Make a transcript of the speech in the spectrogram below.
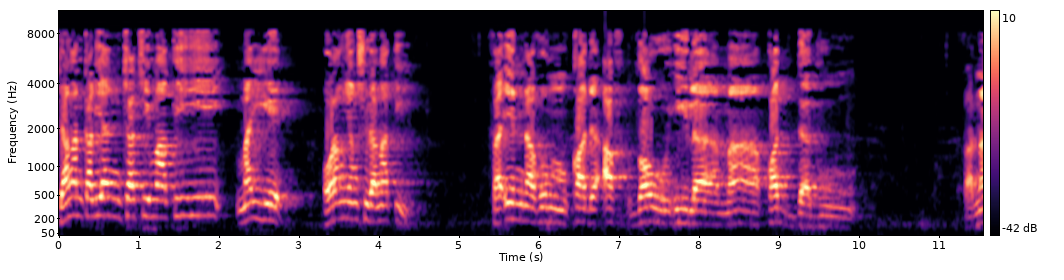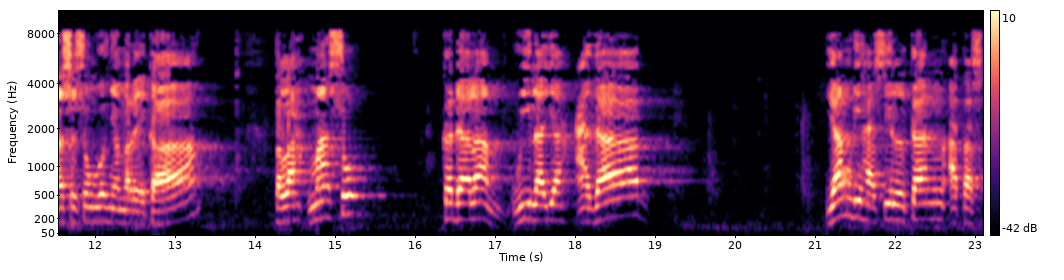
Jangan kalian caci maki mayit orang yang sudah mati. Fa innahum qad afdau ila ma qaddabu. Karena sesungguhnya mereka telah masuk ke dalam wilayah azab yang dihasilkan atas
